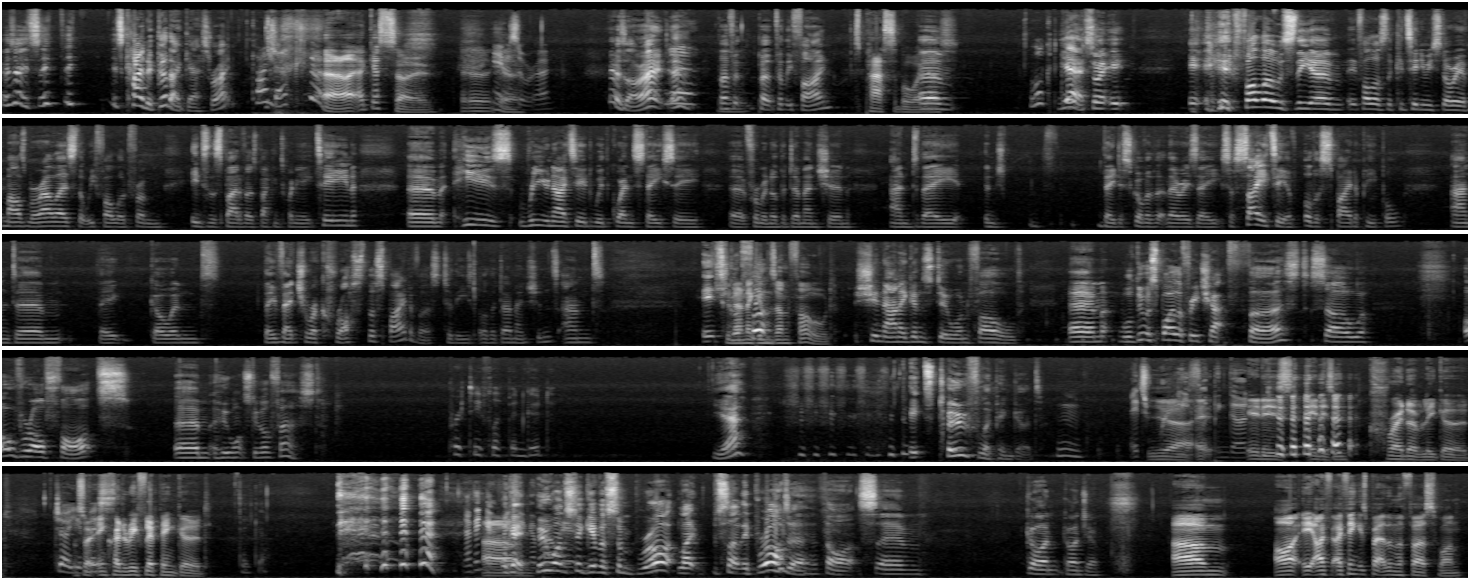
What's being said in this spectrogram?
It's it's, it, it, it's kind of good, I guess, right? Kinda. Yeah, I I guess so. Uh, It yeah. was alright. It was all right. Yeah, Yeah. perfect, perfectly fine. It's passable, I Um, guess. Looked good. Yeah, so it, it it follows the um it follows the continuing story of Miles Morales that we followed from Into the Spider Verse back in 2018. Um, he is reunited with Gwen Stacy uh, from another dimension, and they and they discover that there is a society of other spider people, and um, they go and they venture across the Spider Verse to these other dimensions, and it's good Shenanigans fun unfold. shenanigans do unfold. Um, we'll do a spoiler free chat first. So, overall thoughts. Um, who wants to go first? Pretty flippin' good. Yeah? it's too flipping good. Mm. It's really Yeah, it, flipping good. it is. It is incredibly good. Joe, you Sorry, missed. incredibly flipping good. Take a- I think everything Okay, who about wants to give us some broad, like slightly broader thoughts? Um, go on, go on, Joe. Um, I I, I think it's better than the first one.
